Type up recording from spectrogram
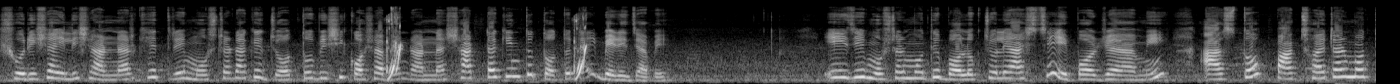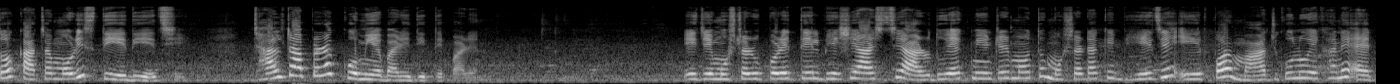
সরিষা ইলিশ রান্নার ক্ষেত্রে মশলাটাকে যত বেশি কষাবেন রান্নার স্বাদটা কিন্তু ততটাই বেড়ে যাবে। এই যে মশলার মধ্যে বলক চলে আসছে, এ পর্যায়ে আমি আস্ত পাঁচ ছয়টার মতো কাঁচা মরিচ দিয়ে দিয়েছি। ঝালটা আপনারা কমিয়ে বাড়িয়ে দিতে পারেন। এই যে মশলার উপরে তেল ভেসে আসছে আরও দু এক মিনিটের মতো মশলাটাকে ভেজে এরপর মাছগুলো এখানে অ্যাড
